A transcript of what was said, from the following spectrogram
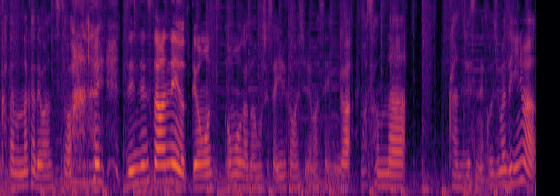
方の中では伝わらない全然伝わんねえよって思う思う方ももしかしたらいるかもしれませんが、まあ、そんな感じですね。小島的には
